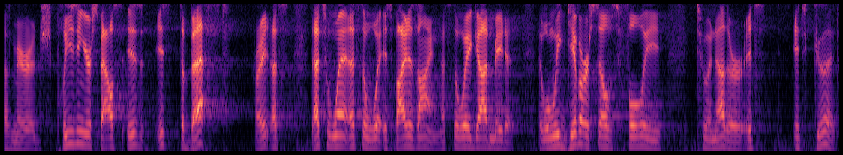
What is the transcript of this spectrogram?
of marriage. Pleasing your spouse is, is the best, right? That's, that's, when, that's the way, it's by design. That's the way God made it. That when we give ourselves fully to another, it's, it's good.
